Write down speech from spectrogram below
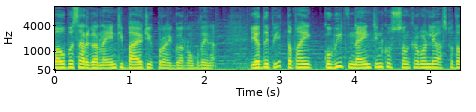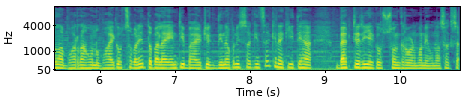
वा उपचार गर्न एन्टिबायोटिक प्रयोग गर्नु हुँदैन। यद्यपि तपाईँ कोभिड नाइन्टिनको सङ्क्रमणले अस्पतालमा भर्ना हुनुभएको छ भने तपाईँलाई एन्टिबायोटिक दिन पनि सकिन्छ किनकि त्यहाँ ब्याक्टेरियाको सङ्क्रमण पनि हुनसक्छ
